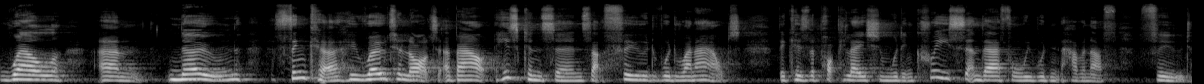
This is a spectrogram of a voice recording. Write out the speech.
well um, known thinker who wrote a lot about his concerns that food would run out because the population would increase and therefore we wouldn't have enough food.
